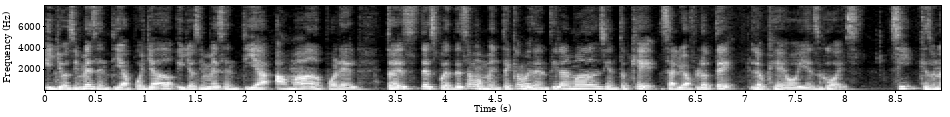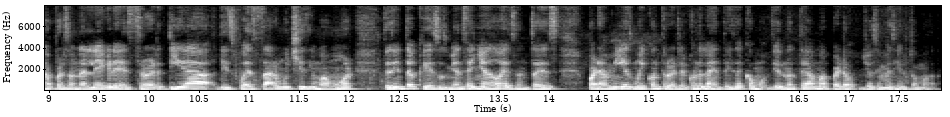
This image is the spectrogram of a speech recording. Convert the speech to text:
y yo sí me sentía apoyado y yo sí me sentía amado por él. Entonces después de ese momento en que me sentí amado, siento que salió a flote lo que hoy es Goes. Sí, que es una persona alegre, extrovertida, dispuesta a dar muchísimo amor. Entonces siento que Jesús me ha enseñado eso. Entonces para mí es muy controversial cuando la gente dice como Dios no te ama, pero yo sí me siento amado.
